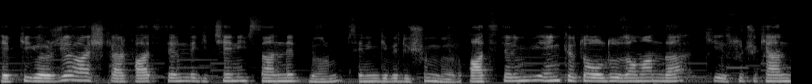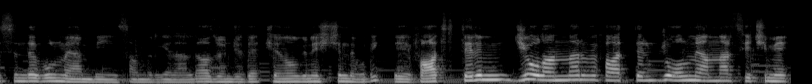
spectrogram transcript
tepki göreceği aşikar. Fatih Terim de gideceğini hiç zannetmiyorum. Senin gibi düşünmüyorum. Fatih Terim en kötü olduğu zaman da ki suçu kendisinde bulmayan bir insandır genelde. Az önce de Şenol Güneş için de bulduk. E, Fatih Terimci olanlar ve Fatih Terimci olmayanlar seçimi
